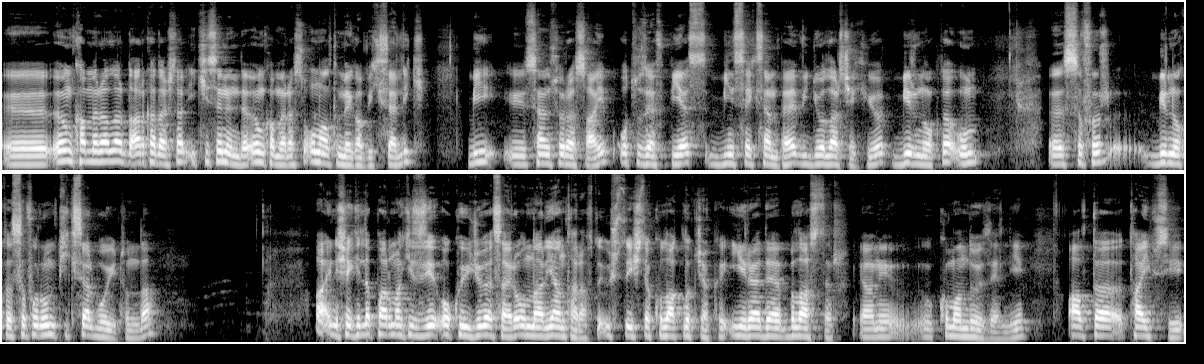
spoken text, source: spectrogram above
Ee, ön kameralar da arkadaşlar ikisinin de ön kamerası 16 megapiksellik bir e, sensöre sahip. 30 FPS 1080p videolar çekiyor. 1.1 um e, 0 1.0 um piksel boyutunda. Aynı şekilde parmak izi okuyucu vesaire onlar yan tarafta. Üstte işte kulaklık jackı, IRD Blaster yani kumanda özelliği. Altta Type-C,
